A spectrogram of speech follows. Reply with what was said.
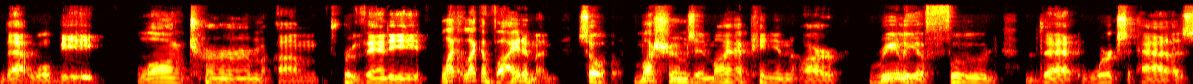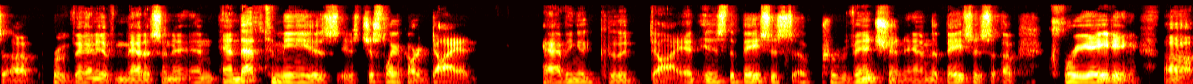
that will be long term, um, preventive, like, like a vitamin. So, mushrooms, in my opinion, are really a food that works as a preventive medicine and and that to me is is just like our diet having a good diet is the basis of prevention and the basis of creating uh,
